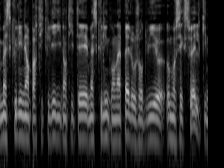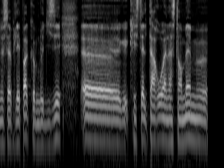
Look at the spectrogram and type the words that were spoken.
masculine et en particulier d'identité masculine qu'on appelle aujourd'hui homosexuelle, qui ne s'appelait pas comme le disait Christelle Tarot à l'instant même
